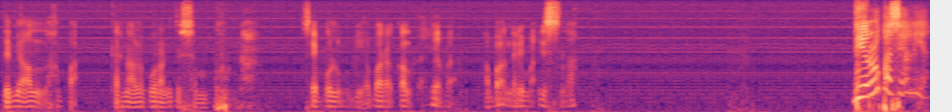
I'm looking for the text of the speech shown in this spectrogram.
Demi Allah Pak, karena Al-Quran itu sempurna. Saya peluk dia, barakallah ya Pak. Apa nerima Islam? Di Eropa saya lihat.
